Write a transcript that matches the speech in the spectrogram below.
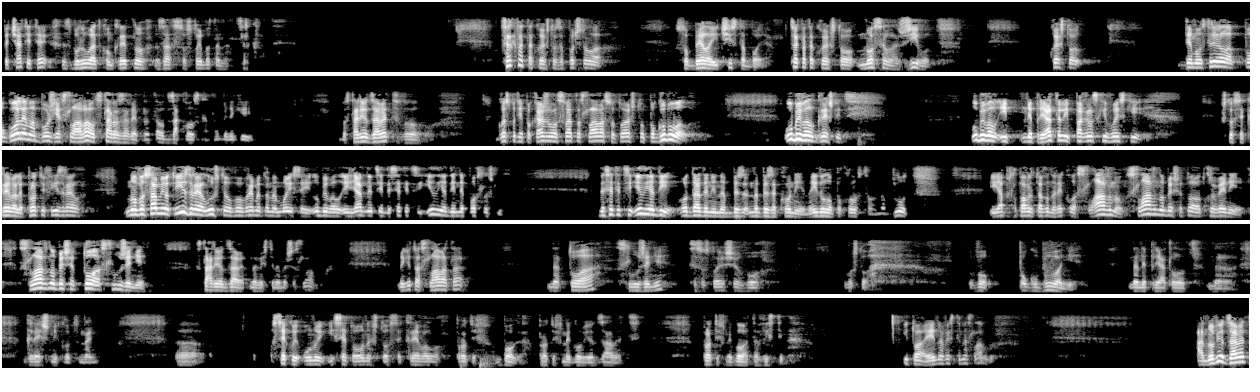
печатите зборуваат конкретно за состојбата на црква. Црквата која што започнала со бела и чиста боја, црквата која што носела живот, која што демонстрирала поголема Божја слава од старозаветната, од законската, бидеќи во Стариот Завет, во Господ ја покажувал својата слава со тоа што погубувал, убивал грешници, убивал и непријатели, пагански војски, што се кревале против Израел, но во самиот Израел, уште во времето на Моисеј, убивал илјадници, десетици, илјади непослушни. Десетици илјади оддадени на, без, на беззаконие, на идолопоклонство, на блуд, И апостол Павле тоа го нарекува славно, славно беше тоа откровение, славно беше тоа служење. Стариот завет на вистина беше славно. Меѓутоа славата на тоа служење се состоеше во во што? Во погубување на непријателот, на грешникот, на секој оној и сето оно што се кревало против Бога, против Неговиот завет, против Неговата вистина. И тоа е на вистина славно. А Новиот завет,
